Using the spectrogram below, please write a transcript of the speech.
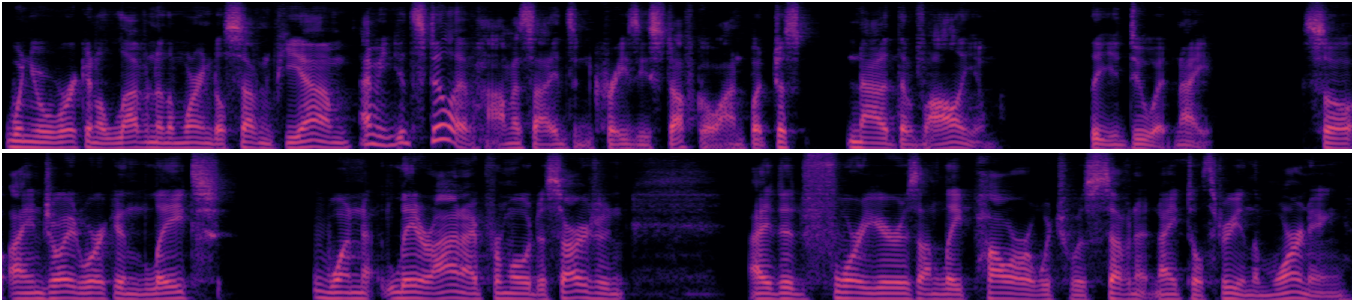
when you were working 11 in the morning till 7 p.m., I mean, you'd still have homicides and crazy stuff go on, but just not at the volume that you do at night. So I enjoyed working late. When later on I promoted to sergeant, I did four years on late power, which was seven at night till three in the morning,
